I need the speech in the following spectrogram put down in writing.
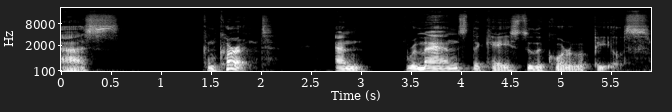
as concurrent. And remands the case to the Court of Appeals.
